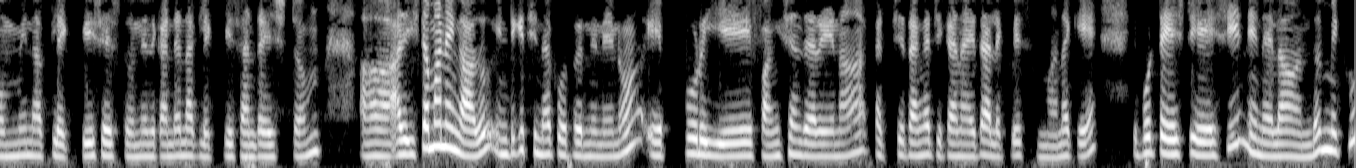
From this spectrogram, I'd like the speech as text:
మమ్మీ నాకు లెగ్ పీస్ వేస్తుంది. ఎందుకంటే నాకు లెగ్ పీస్ అంటే ఇష్టం. అది ఇష్టం అనేం కాదు. ఇంటికి చిన్న కూతుర్ని నేను. ఎప్పుడు ఏ ఫంక్షన్ జరిగినా ఖచ్చితంగా చికెన్ అయితే ఆ లెగ్ పీస్ మనకే. ఇప్పుడు టేస్ట్ చేసి నేను ఎలా ఉందో మీకు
